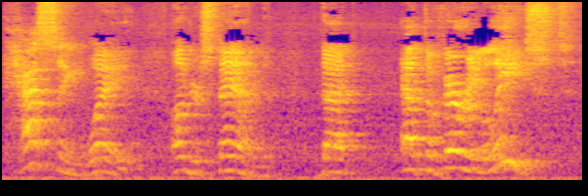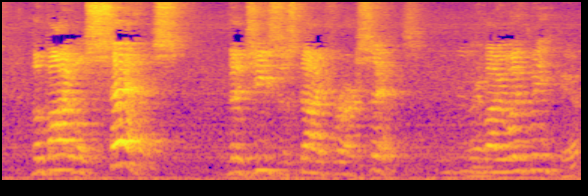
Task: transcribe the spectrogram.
passing way, understand that at the very least, the Bible says that Jesus died for our sins. Mm-hmm. Everybody with me? Yeah.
